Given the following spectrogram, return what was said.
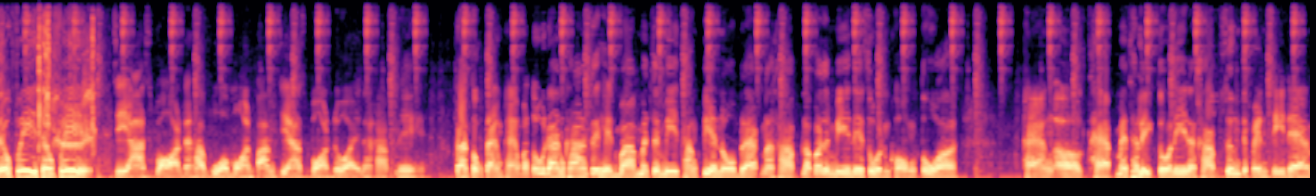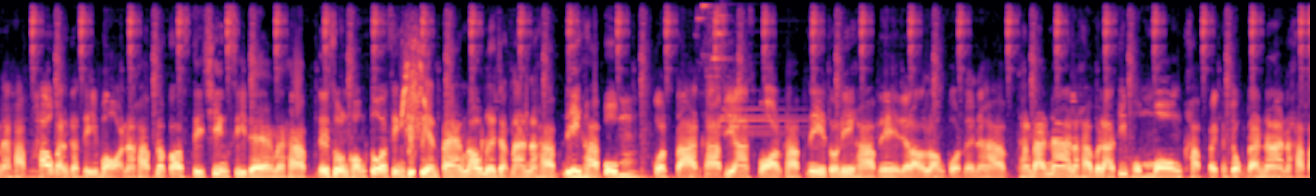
เซลฟี่เซลฟี่ GR Sport นะครับ หัวหมอนปั๊ม GR Sport ด้วยนะครับนี่การตกแต่งแผงประตูด้านข้างจะเห็นว่ามันจะมีทั้งเปียโนแบล็กนะครับ แล้วก็จะมีในส่วนของตัว งเอ่อแถบเมทัลลิกตัวนี้นะครับ ซึ่งจะเป็นสีแดงนะครับ เข้ากันกับสีเบาะนะครับ แล้วก็สติชชิ่งสีแดงนะครับ ในส่วนของตัวสิ่งที่เปลี่ยนแปลงนอกเหนือจากนั้นนะครับ นี่ครับ ปุ่มกด start ครับ GR Sport ครับ นี่ตัวนี้ครับ นี่เดี๋ยวเราลองกดเลยนะครับ ทางด้านหน้านะครับ เวลาที่ผมมองขับไปกระจกด้านหน้านะครับ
